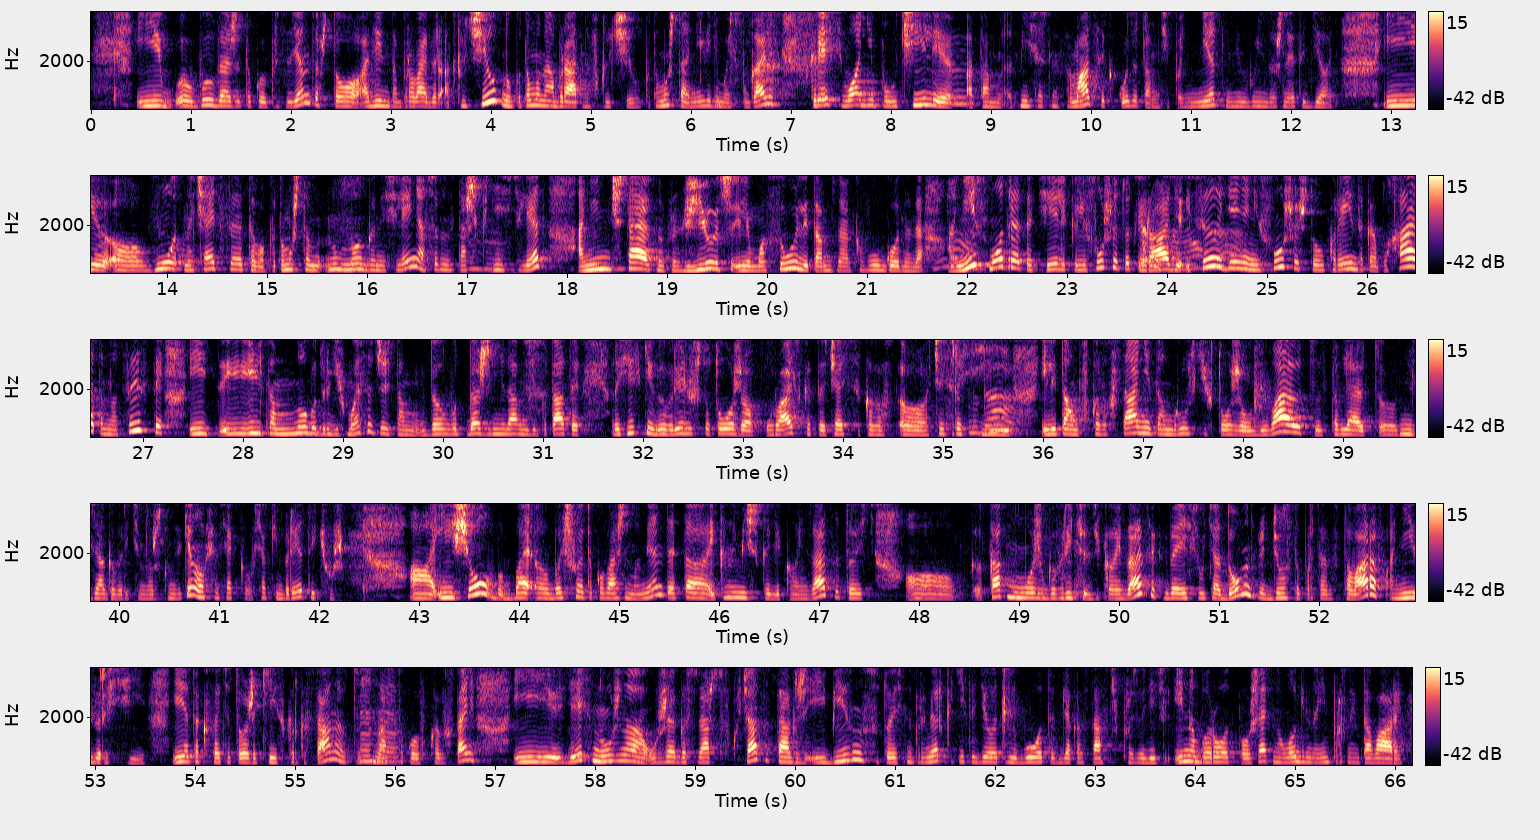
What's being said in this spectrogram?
И э, был даже такой прецедент, что один там провайдер отключил, но потом он обратно включил, потому что они, видимо, испугались. Скорее всего, они получили от, там, от Министерства информации какой-то там, типа, нет, вы не должны это делать. И э, вот, начать с этого, потому что, ну, много населения, особенно старше 50 лет, они не читают, например, Village или Масу, или там, не знаю, кого угодно, да. Они смотрят это телек или слушают это радио, и целый день они слушают, что Украина такая плохая, там, нацисты, и, и, и там много других месседжей, там, да вот даже недавно депутаты российские говорили, что тоже Уральск это часть, Казах... Э, часть России. Да. Или там в Казахстане там русских тоже убивают, заставляют, э, нельзя говорить им на русском языке, ну, в общем, всякий, всякий бред и чушь. А, и еще э, большой такой важный момент – это экономическая деколонизация, то есть а, как мы можем говорить о деколонизации, когда если у тебя дома, например, 90% товаров, они из России. И это, кстати, тоже кейс Кыргызстана, то есть угу. у нас такое в Казахстане. И здесь нужно уже государству включаться также и бизнесу, то есть, например, какие-то делать льготы для казахстанских производителей и, наоборот, повышать налоги на импортные товары.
